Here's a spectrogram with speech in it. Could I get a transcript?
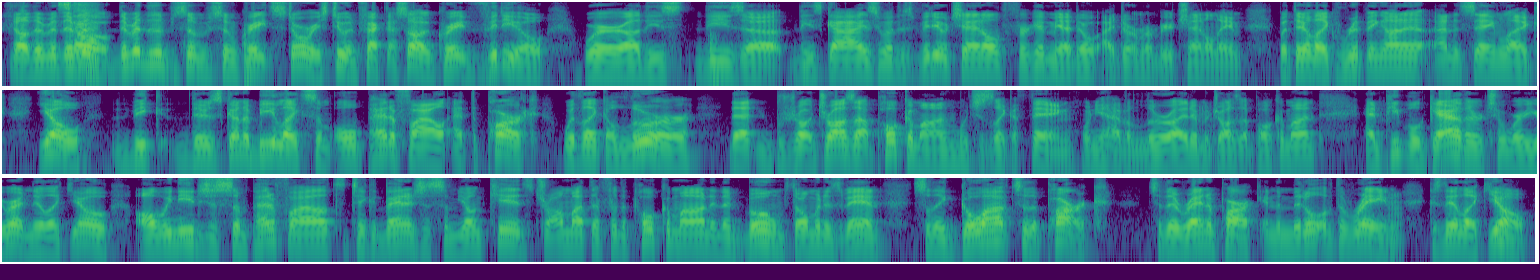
No, there there So- been, there been some some great stories too. In fact, I saw a great video where uh, these these uh, these guys who have this video channel. Forgive me, I don't I don't remember your channel name, but they're like ripping on it and saying like, "Yo, be, there's gonna be like some old pedophile at the park with like a lure." That draw, draws out Pokemon, which is like a thing. When you have a lure item, it draws out Pokemon, and people gather to where you're at, and they're like, "Yo, all we need is just some pedophile to take advantage of some young kids, draw them out there for the Pokemon, and then boom, throw them in his van." So they go out to the park, to their random park in the middle of the rain, mm-hmm. because they're like, "Yo,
